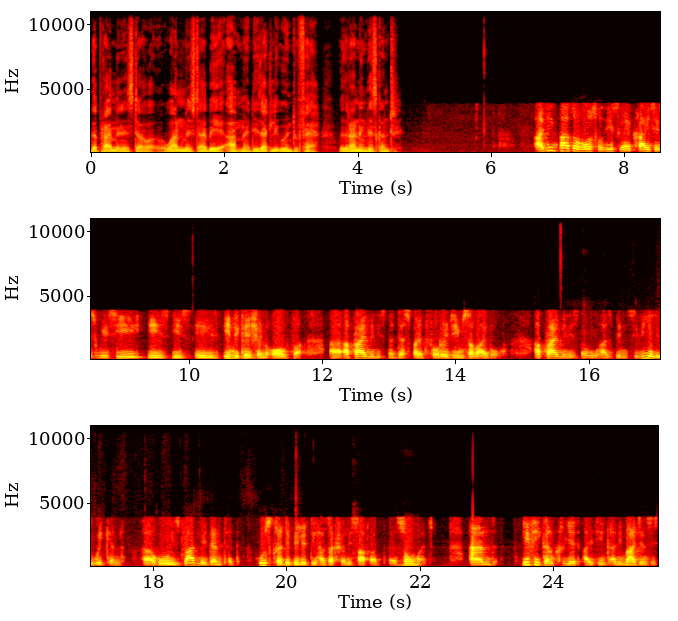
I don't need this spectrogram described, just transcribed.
the Prime Minister, one Mr. Abiy Ahmed, is actually going to fare with running this country? I think part of also this uh, crisis we see is, is, is indication of uh, a prime minister desperate for regime survival, a prime minister who has been severely weakened, uh, who is badly dented, whose credibility has actually suffered uh, so mm. much. And if he can create, I think, an emergency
